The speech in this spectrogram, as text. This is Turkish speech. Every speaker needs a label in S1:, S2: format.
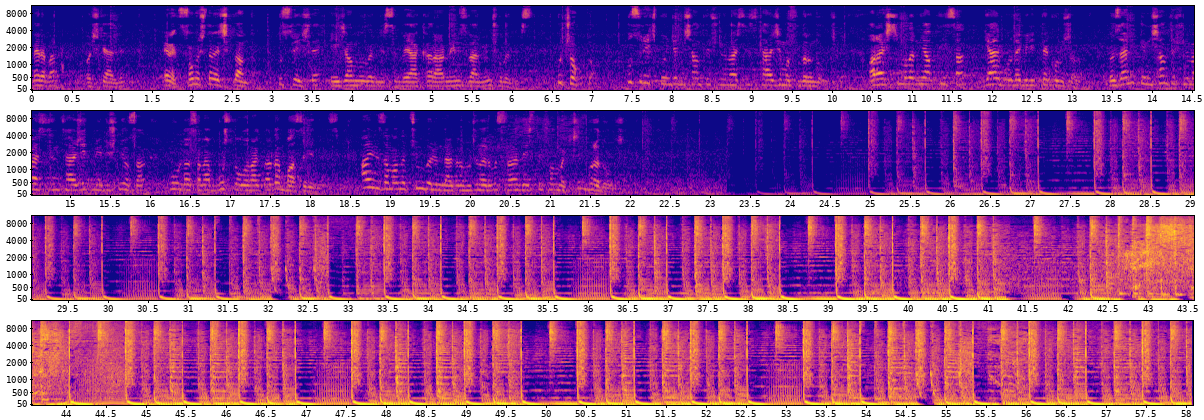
S1: Merhaba, hoş geldin. Evet, sonuçlar açıklandı. Bu süreçte heyecanlı olabilirsin veya kararını henüz vermemiş olabilirsin. Bu çok doğal. Bu süreç boyunca Nişantaşı Üniversitesi tercih masalarında olacak. Araştırmalarını yaptıysan gel burada birlikte konuşalım. Özellikle Nişantaşı Üniversitesi'ni tercih etmeyi düşünüyorsan burada sana burslu olanaklardan bahsedebiliriz. Aynı zamanda tüm bölümlerden hocalarımız sana destek olmak için burada olacak.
